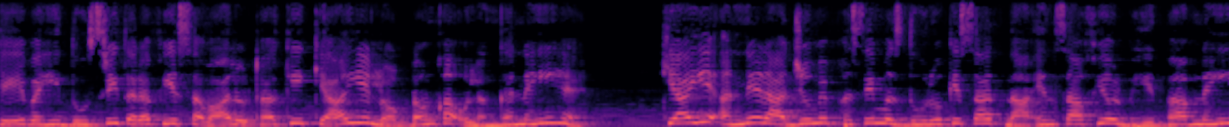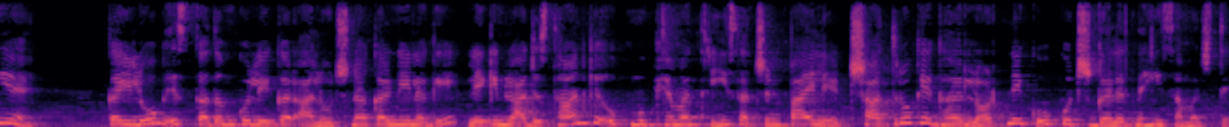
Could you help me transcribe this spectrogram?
थे, वहीं दूसरी तरफ़ ये सवाल उठा कि क्या ये लॉकडाउन का उल्लंघन नहीं है? क्या ये अन्य राज्यों में फंसे मजदूरों के साथ ना इंसाफी और भेदभाव नहीं है? कई लोग इस कदम को लेकर आलोचना करने लगे, लेकिन राजस्थान के उप मुख्यमंत्री सचिन पायलट छात्रों के घर लौटने को कुछ गलत नहीं समझते।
